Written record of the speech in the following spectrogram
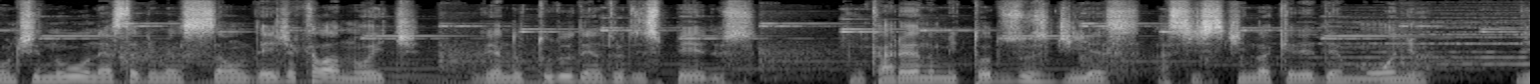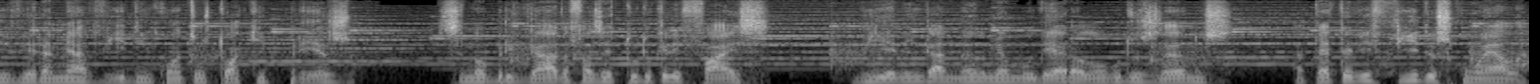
Continuo nesta dimensão desde aquela noite, vendo tudo dentro de espelhos, encarando-me todos os dias, assistindo aquele demônio viver a minha vida enquanto eu estou aqui preso, sendo obrigado a fazer tudo o que ele faz. Vi ele enganando minha mulher ao longo dos anos, até teve filhos com ela.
